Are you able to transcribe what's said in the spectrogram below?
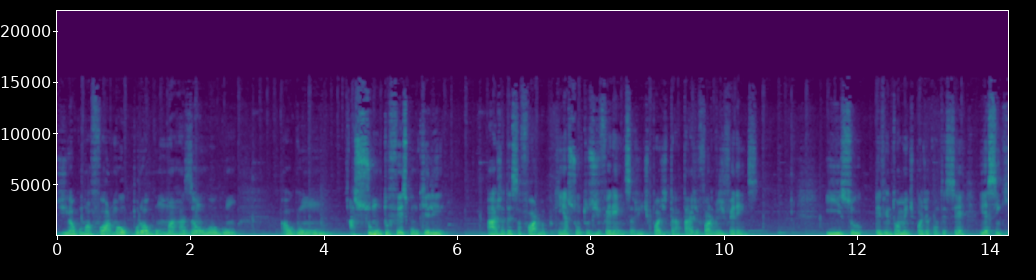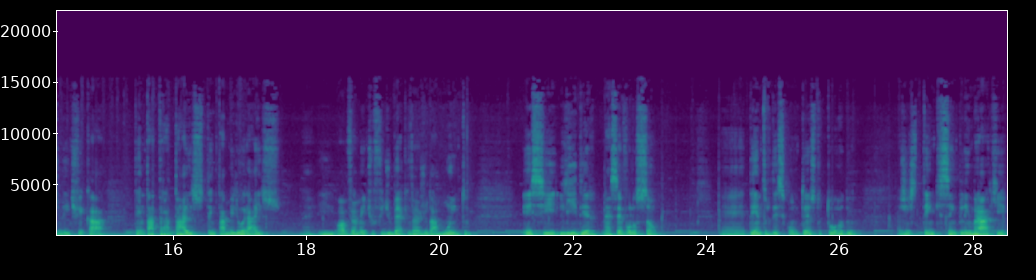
de alguma forma, ou por alguma razão, ou algum, algum assunto fez com que ele haja dessa forma, porque em assuntos diferentes a gente pode tratar de formas diferentes e isso eventualmente pode acontecer. E assim que identificar, tentar tratar isso, tentar melhorar isso. Né? E obviamente o feedback vai ajudar muito esse líder nessa evolução. É, dentro desse contexto todo, a gente tem que sempre lembrar que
